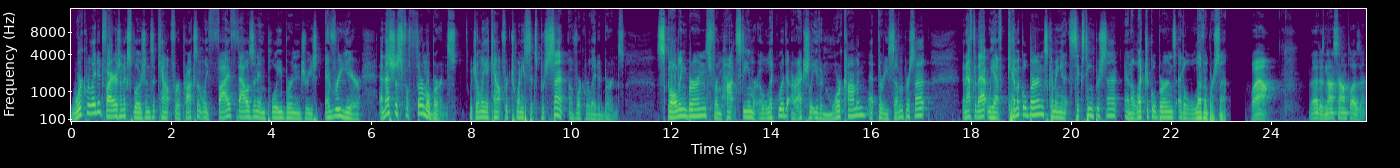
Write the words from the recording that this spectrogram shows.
Work related fires and explosions account for approximately 5,000 employee burn injuries every year, and that's just for thermal burns, which only account for 26% of work related burns. Scalding burns from hot steam or liquid are actually even more common at 37%, and after that, we have chemical burns coming in at 16% and electrical burns at 11%. Wow. That does not sound pleasant.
